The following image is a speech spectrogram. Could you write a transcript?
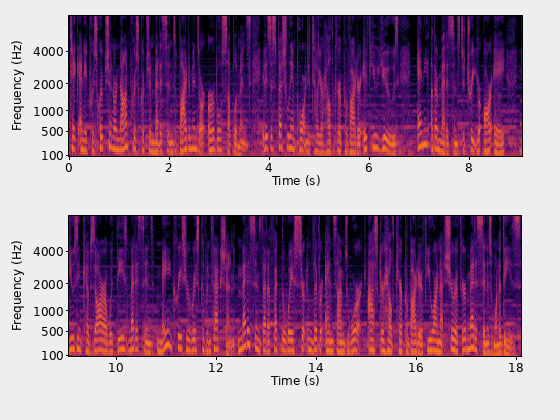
Take any prescription or non prescription medicines, vitamins, or herbal supplements. It is especially important to tell your healthcare provider if you use any other medicines to treat your RA. Using Kevzara with these medicines may increase your risk of infection. Medicines that affect the way certain liver enzymes work. Ask your healthcare provider if you are not sure if your medicine is one of these.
